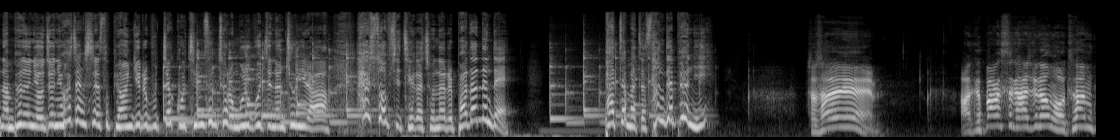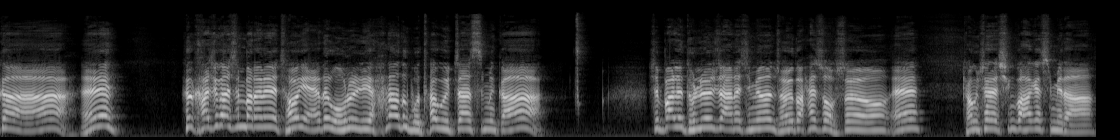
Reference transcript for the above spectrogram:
남편은 여전히 화장실에서 변기를 붙잡고 짐승처럼 울부짖는 중이라 할 수 없이 제가 전화를 받았는데 받자마자 상대편이 저 사장님, 아 그 박스 가져가면 어떡합니까? 에? 그 가져가신 바람에 저희 애들 오늘 일 하나도 못 하고 있지 않습니까? 지금 빨리 돌려주지 않으시면 저희도 할 수 없어요. 에? 경찰에 신고하겠습니다.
